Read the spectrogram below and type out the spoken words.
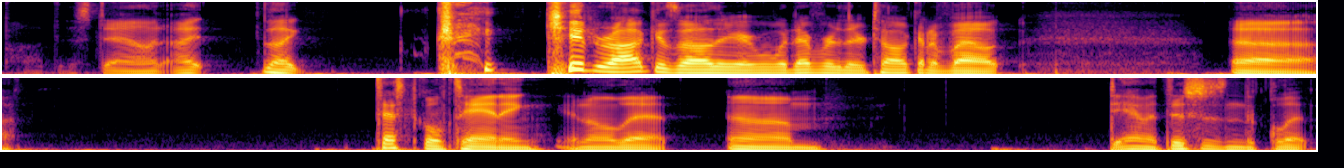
pop this down. I like Kid Rock is on there Whatever they're talking about uh testicle tanning and all that. Um damn it, this isn't the clip.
